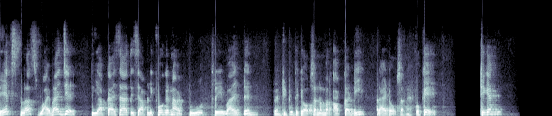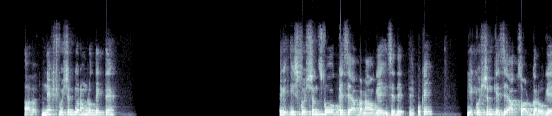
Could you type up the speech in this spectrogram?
x plus Y by Z तो ये आपका ऐसा है तो इसे आप लिखोगे ना two three by ten twenty two देखिए ऑप्शन नंबर आपका डी राइट ऑप्शन है। ओके ठीक है? अब नेक्स्ट क्वेश्चन की ओर हम लोग देखते हैं। देखिए, इस क्वेश्चन को कैसे आप बनाओगे, इसे देखते हैं ओके ये क्वेश्चन कैसे आप सॉल्व करोगे?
